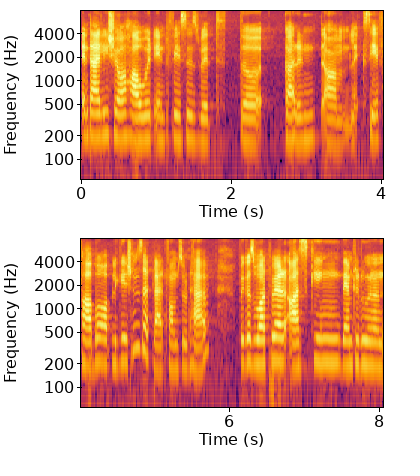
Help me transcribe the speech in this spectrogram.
entirely sure how it interfaces with the current um, like safe harbor obligations that platforms would have because what we're asking them to do in a,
